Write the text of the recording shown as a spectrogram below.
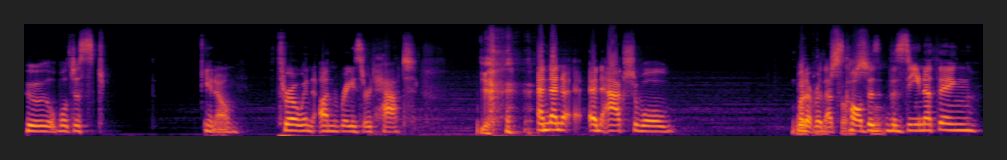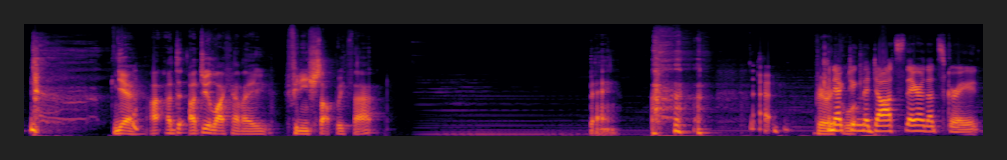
who will just you know throw an unrazored hat Yeah. and then an actual whatever that's called the, the Xena thing. yeah, I, I, do, I do like how they finished up with that. Bang. Very Connecting cool. the dots there, that's great.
